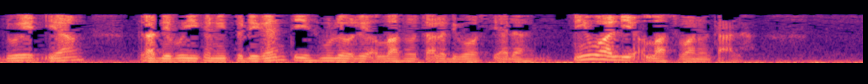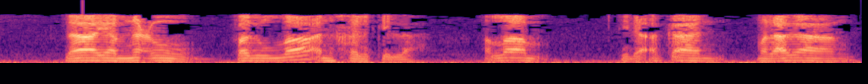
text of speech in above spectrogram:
duit yang telah diberikan itu Diganti semula oleh Allah SWT di bawah siadah Ini wali Allah SWT. La yamna'u fadullah an khalqillah. Allah tidak akan melarang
